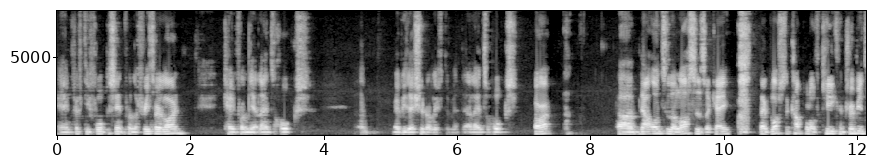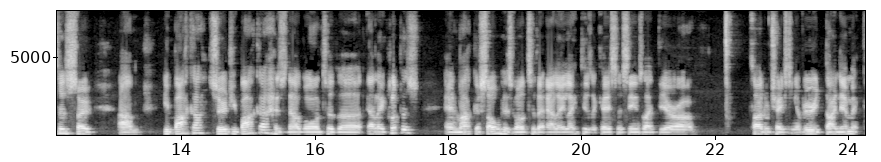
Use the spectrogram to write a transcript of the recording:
and 54% from the free throw line. Came from the Atlanta Hawks. Um, maybe they should have left him at the Atlanta Hawks. All right. Um, now on to the losses. Okay, they've lost a couple of key contributors. So um, Ibaka, Serge Ibaka, has now gone to the LA Clippers, and Marc Gasol has gone to the LA Lakers. Okay, so it seems like they're uh, title chasing a very dynamic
